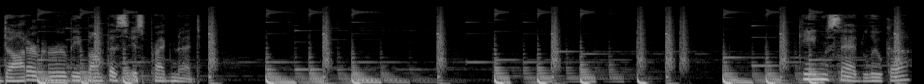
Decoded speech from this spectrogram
Daughter Kirby Bumpus is pregnant. King said Luca,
